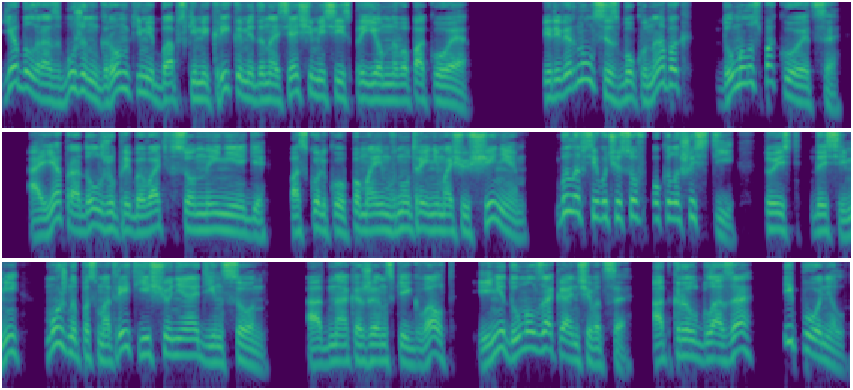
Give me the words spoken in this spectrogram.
я был разбужен громкими бабскими криками, доносящимися из приемного покоя. Перевернулся с боку на бок, думал успокоиться, а я продолжу пребывать в сонной неге, поскольку, по моим внутренним ощущениям, было всего часов около шести, то есть до семи можно посмотреть еще не один сон. Однако женский гвалт и не думал заканчиваться. Открыл глаза и понял.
